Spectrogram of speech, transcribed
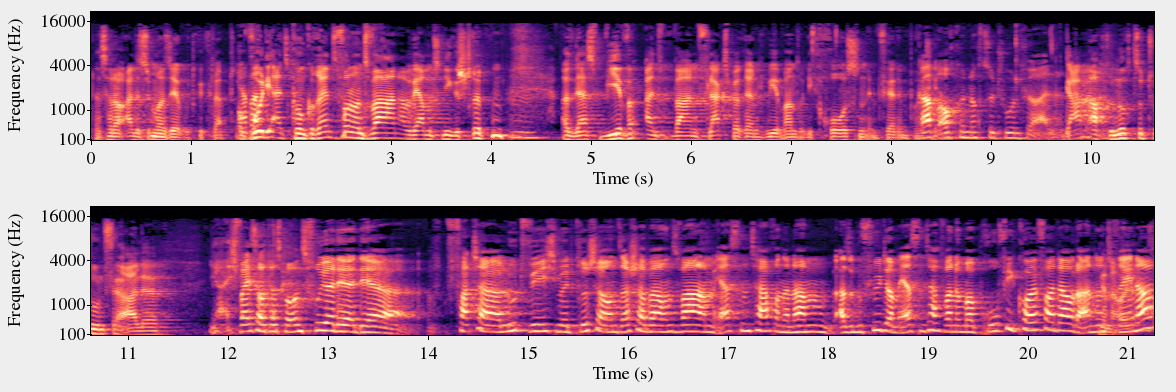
das hat auch alles immer sehr gut geklappt. Ja, Obwohl die als Konkurrenz von uns waren, aber wir haben uns nie gestritten. Mhm. Also das, wir waren Flaxberg-Renz, wir waren so die Großen im Pferdemportier. Gab auch genug zu tun für alle. Gab auch genug zu tun für alle. Ja, ich weiß auch, dass bei uns früher der, der Vater Ludwig mit Grisha und Sascha bei uns war am ersten Tag und dann haben, also gefühlt am ersten Tag waren immer Profikäufer da oder andere Genau, Trainer ja.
